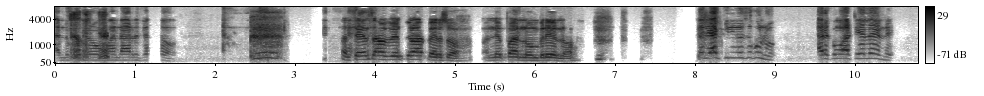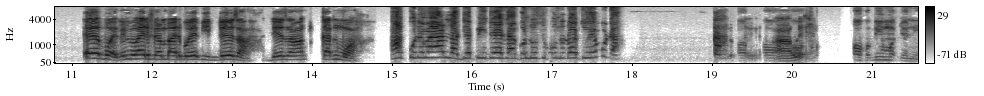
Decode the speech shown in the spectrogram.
Andu ko ɗo mandar fetto. 523 personnes on n'est pas nombreux non Ɗeli accini ɗo sukundu. Ara ko ma telende. eh boy mimi wayri fembade bo heeɓi deux ans. Deux ans quatre mois. Hakkude ma allah depuis deux ans ko ndu sukundu ɗo to heɓuɗa o ko ɓi moƴƴo ni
